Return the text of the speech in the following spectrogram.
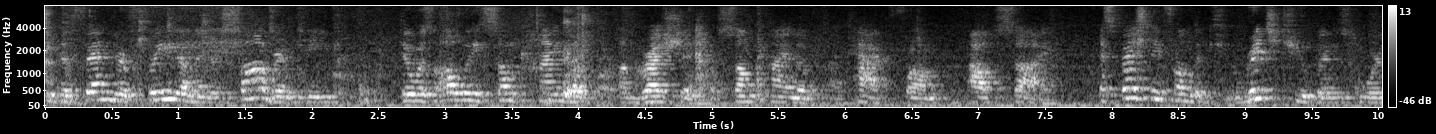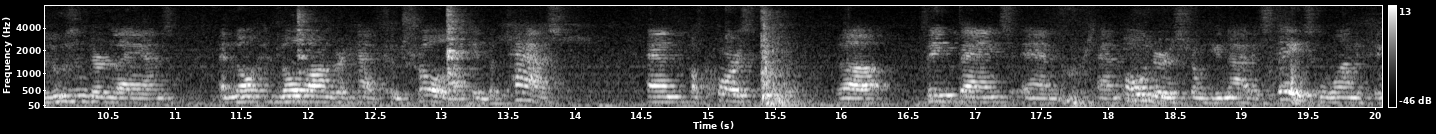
to defend their freedom and their sovereignty, there was always some kind of aggression or some kind of attack from outside, especially from the rich Cubans who were losing their lands and no, no longer had control like in the past. And of course, the big banks and, and owners from the United States who wanted to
